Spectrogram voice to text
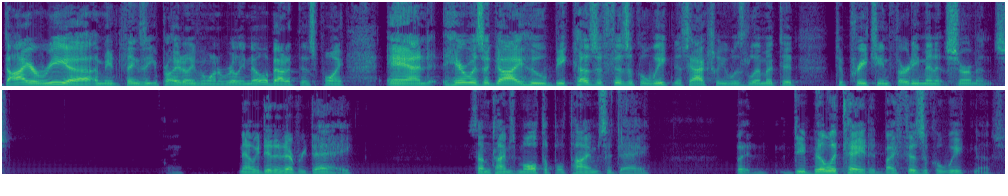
diarrhea. I mean, things that you probably don't even want to really know about at this point. And here was a guy who, because of physical weakness, actually was limited to preaching 30 minute sermons. Now, he did it every day, sometimes multiple times a day, but debilitated by physical weakness.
